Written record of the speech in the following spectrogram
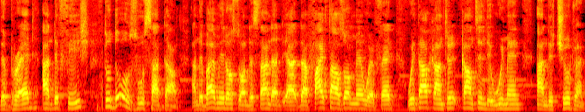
the bread and the fish to those who sat down. And the Bible made us to understand that uh, the 5,000 men were fed without counting, counting the women and the children.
